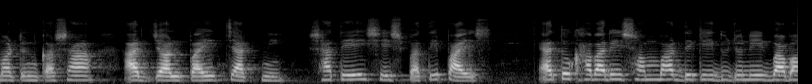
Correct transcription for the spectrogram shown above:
মটন কষা আর জলপাইয়ের চাটনি, সাথে শেষ পাতে পায়েস। এত খাবারের সম্ভার দেখে দুজনের বাবা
